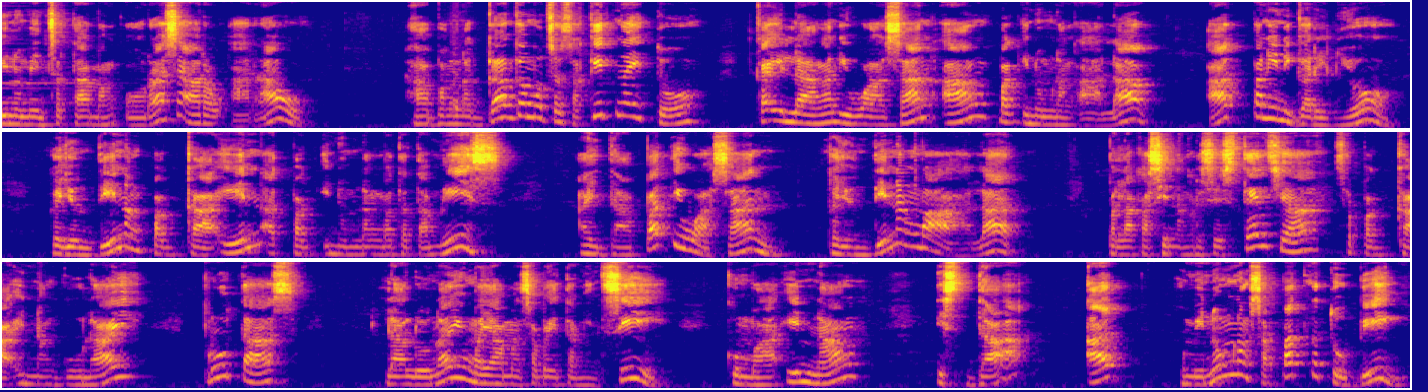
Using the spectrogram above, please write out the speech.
Inumin sa tamang oras araw-araw. Habang naggagamot sa sakit na ito, kailangan iwasan ang pag-inom ng alak at paninigarilyo. Gayon din ang pagkain at pag-inom ng matatamis ay dapat iwasan. Gayon din ang maalat. Palakasin ang resistensya sa pagkain ng gulay, prutas, lalo na yung mayaman sa vitamin C. Kumain ng isda at uminom ng sapat na tubig.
